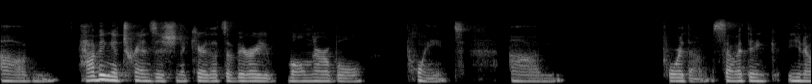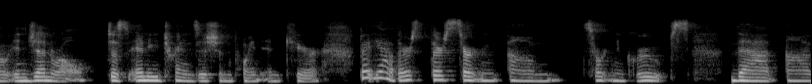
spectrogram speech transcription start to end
um, having a transition of care, that's a very vulnerable point um, for them. So I think, you know, in general, just any transition point in care. But yeah, there's there's certain um, certain groups that uh,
